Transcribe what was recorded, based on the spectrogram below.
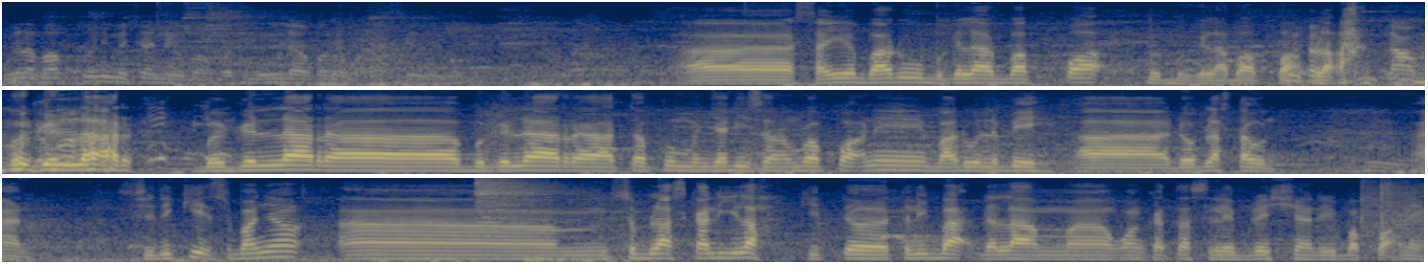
bergelar bapa ni macam mana bang? Masa mula abang dapat rasa tu. Uh, saya baru bergelar bapa ber- bergelar bapa pula. Bergelar bergelar uh, bergelar uh, ataupun menjadi seorang bapa ni baru lebih uh, 12 tahun. Hmm. kan sedikit sebanyak um, 11 kali lah kita terlibat dalam uh, orang kata celebration hari bapa ni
